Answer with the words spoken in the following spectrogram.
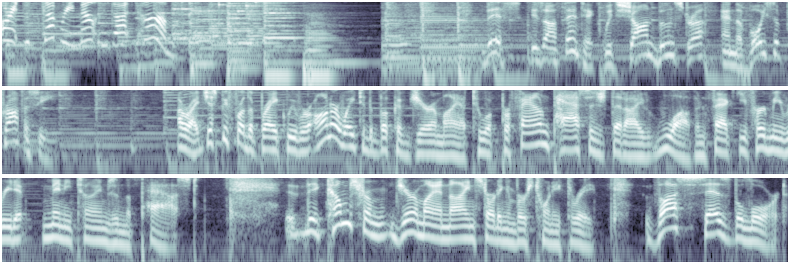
or at discoverymountain.com. This is Authentic with Shawn Boonstra and the Voice of Prophecy. All right, just before the break, we were on our way to the book of Jeremiah to a profound passage that I love. In fact, you've heard me read it many times in the past. It comes from Jeremiah 9, starting in verse 23. Thus says the Lord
